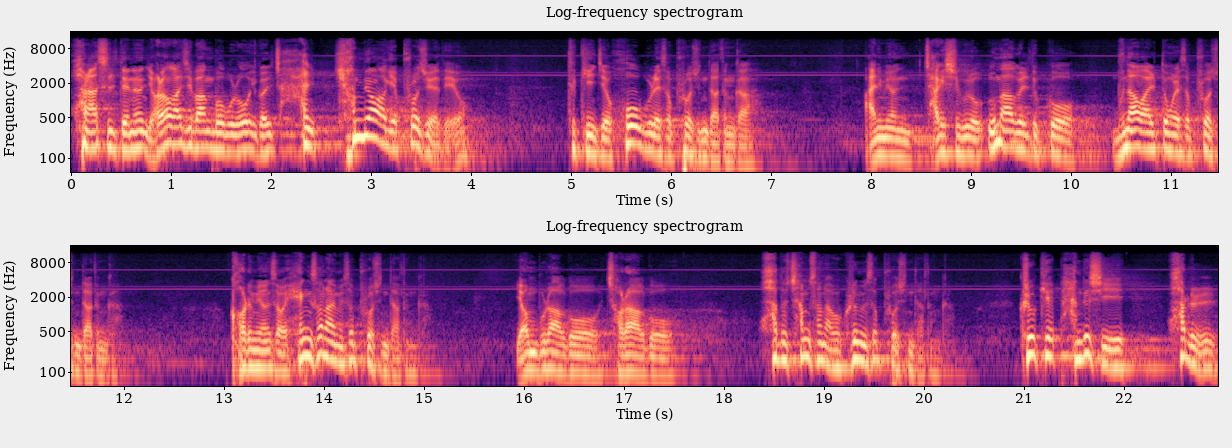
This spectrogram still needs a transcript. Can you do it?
화났을 때는 여러 가지 방법으로 이걸 잘 현명하게 풀어줘야 돼요. 특히 이제 호흡을 해서 풀어준다든가 아니면 자기식으로 음악을 듣고 문화 활동을 해서 풀어준다든가 걸으면서 행선하면서 풀어준다든가 연불하고 절하고 화도 참선하고 그러면서 풀어준다든가 그렇게 반드시 화를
